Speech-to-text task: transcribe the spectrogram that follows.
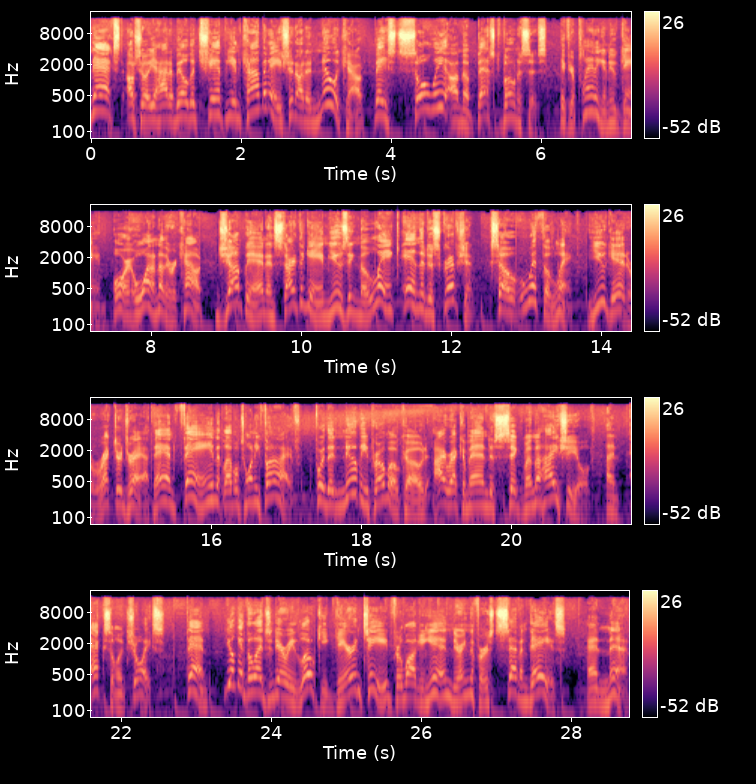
Next, I'll show you how to build a champion combination on a new account based solely on the best bonuses. If you're planning a new game or want another account, jump in and start the game using the link in the description. So, with the link, you get Rector Drath and Fayne at level 25. For the newbie promo code, I recommend Sigmund the High Shield, an excellent choice. Then, you'll get the legendary Loki guaranteed for logging in during the first seven days. And then,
